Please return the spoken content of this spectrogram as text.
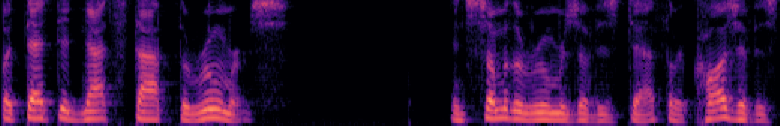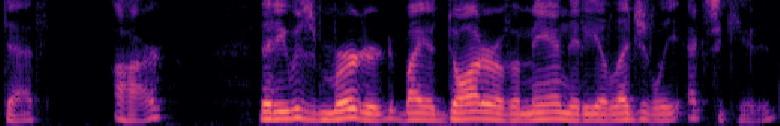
But that did not stop the rumors. And some of the rumors of his death, or cause of his death, are that he was murdered by a daughter of a man that he allegedly executed.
